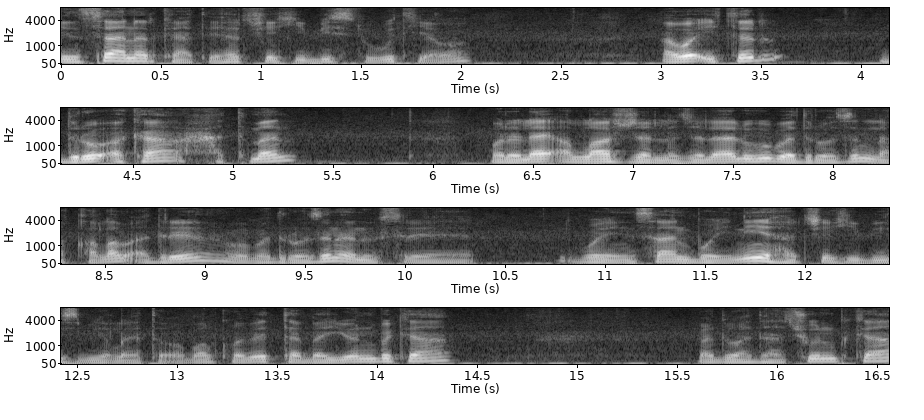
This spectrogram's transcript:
ئینسان هەر کاتێ هەرچێکی بیست و وتیەوە ئەوە ئیتر درۆ ئەک حتمما وە لای ئەللاش جل لە جەلال و بە درۆزن لە قەڵم ئەدرێ و بە درۆزن ئەنووسێ بۆ ئینسان بۆی نییە هەرچێکی بیست بیڵێتەوە بەڵکو بێت تەبەیون بکە بە دوواداچوون بکە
